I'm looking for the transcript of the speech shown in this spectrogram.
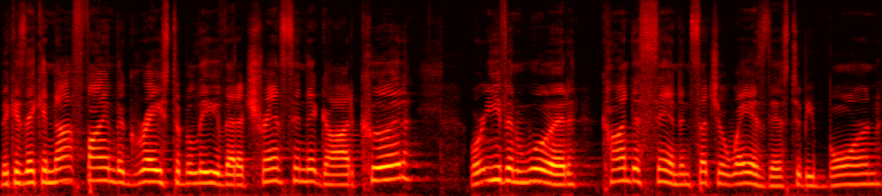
because they cannot find the grace to believe that a transcendent God could or even would condescend in such a way as this to be born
